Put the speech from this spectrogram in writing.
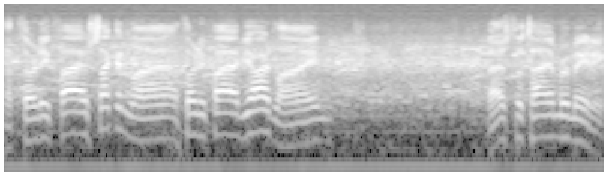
The 35-second line, 35-yard line. That's the time remaining.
